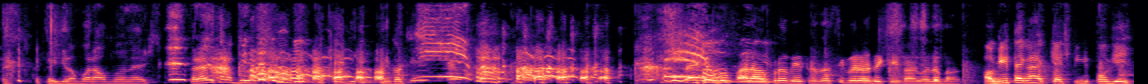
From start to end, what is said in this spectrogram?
Tá na moral, moleque. Tá ligado aquela bonitinha, negócio... eu vou parar, eu prometo, eu tô segurando aqui, vai, manda bala. Alguém pega a raquete ping-pong aí.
